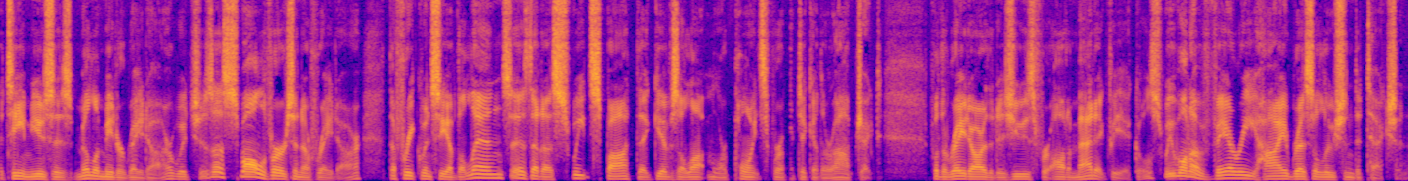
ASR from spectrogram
The team uses millimeter radar, which is a small version of radar. The frequency of the lens is at a sweet spot that gives a lot more points for a particular object. For the radar that is used for automatic vehicles, we want a very high resolution detection.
